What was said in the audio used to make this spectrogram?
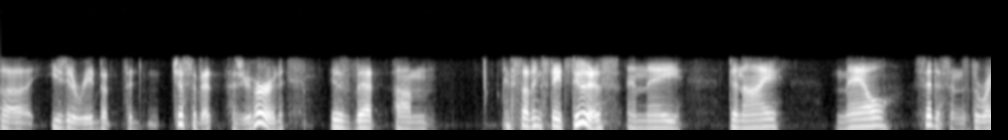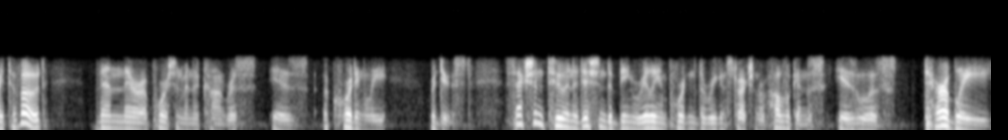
uh, easy to read, but the gist of it, as you heard, is that um, if southern states do this and they deny male citizens the right to vote, then their apportionment in Congress is accordingly reduced. Section 2, in addition to being really important to the Reconstruction Republicans, is was terribly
